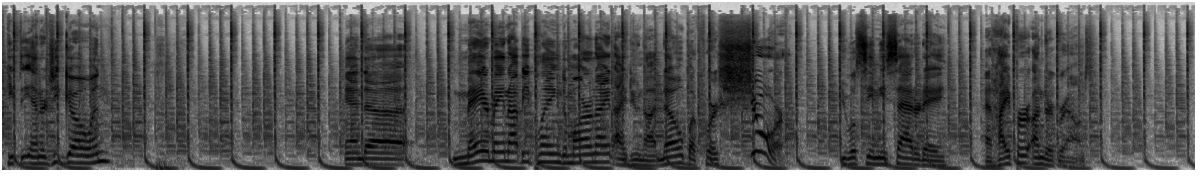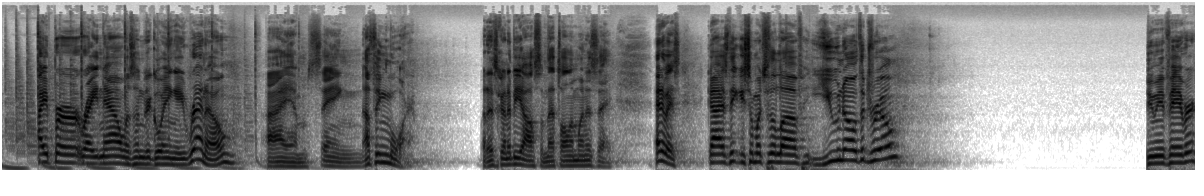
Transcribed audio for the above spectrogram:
Keep the energy going. And uh, may or may not be playing tomorrow night. I do not know, but for sure, you will see me Saturday at Hyper Underground. Hyper right now is undergoing a reno. I am saying nothing more, but it's going to be awesome. That's all I'm going to say. Anyways, guys, thank you so much for the love. You know the drill. Do me a favor,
